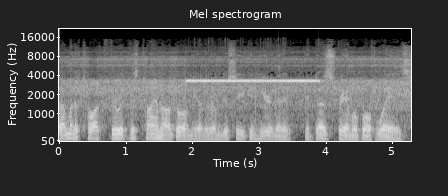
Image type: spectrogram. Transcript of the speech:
So I'm going to talk through it this time and I'll go in the other room just so you can hear that it, it does scramble both ways.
